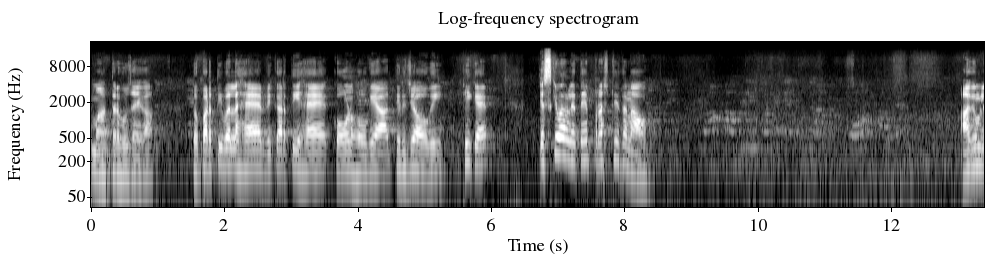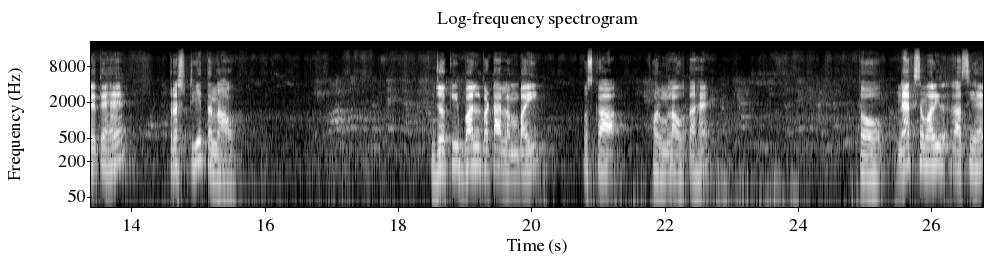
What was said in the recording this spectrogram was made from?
मात्र हो जाएगा। तो प्रतिबल है, विकृति है, कोण हो गया तिरजा हो गई, ठीक है? इसके बाद लेते हैं पृष्ठीय तनाव। आगे हम लेते हैं पृष्ठीय तनाव। जो कि बल बटा लंबाई, उसका फॉर्मूला होता है तो नेक्स्ट हमारी राशि है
